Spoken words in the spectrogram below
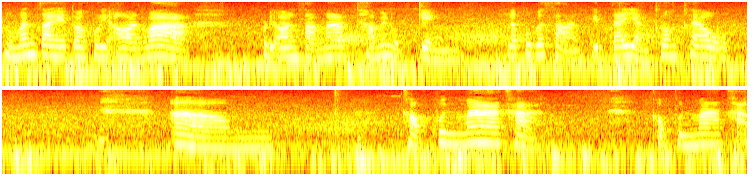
หนูมั่นใจในตัวครูริออนว่าครูริออนสามารถทำให้หนูเก่ง และพูดภาษาอังกฤษได้อย่างคล่องแคล่วอขอบคุณมากค่ะ ขอบคุณมากค่ะ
